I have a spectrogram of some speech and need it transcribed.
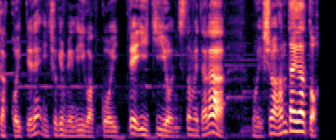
学校行ってね一生懸命いい学校行っていい企業に勤めたらもう一生安泰だと。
